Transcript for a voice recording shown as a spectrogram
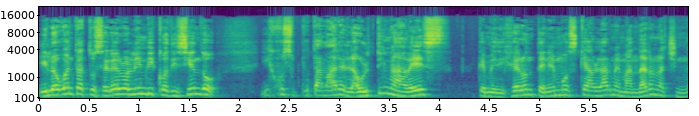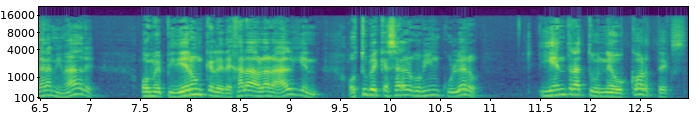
Y luego entra tu cerebro límbico diciendo, hijo su puta madre, la última vez que me dijeron tenemos que hablar, me mandaron a chingar a mi madre. O me pidieron que le dejara de hablar a alguien. O tuve que hacer algo bien culero. Y entra tu neocórtex,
